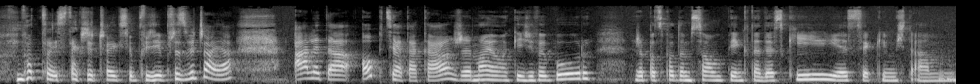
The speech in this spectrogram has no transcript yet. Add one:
bo to jest tak, że człowiek się później przyzwyczaja, ale ta opcja taka, że mają jakiś wybór, że pod spodem są piękne deski, jest jakimś tam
